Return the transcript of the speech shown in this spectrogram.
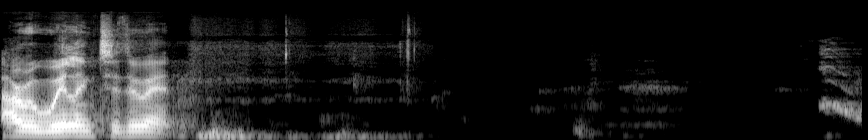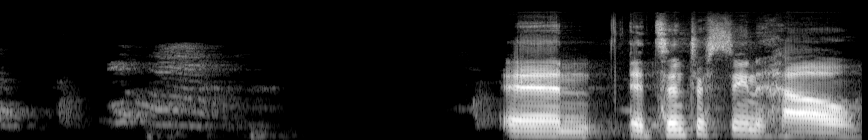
Are we willing to do it? And it's interesting how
